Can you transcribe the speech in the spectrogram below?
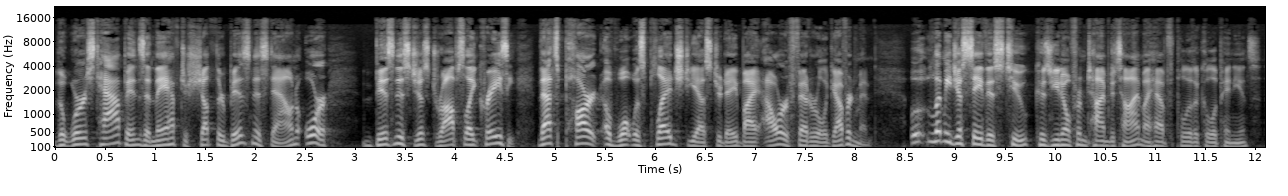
the worst happens and they have to shut their business down or business just drops like crazy. That's part of what was pledged yesterday by our federal government. Let me just say this too, because you know from time to time I have political opinions.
